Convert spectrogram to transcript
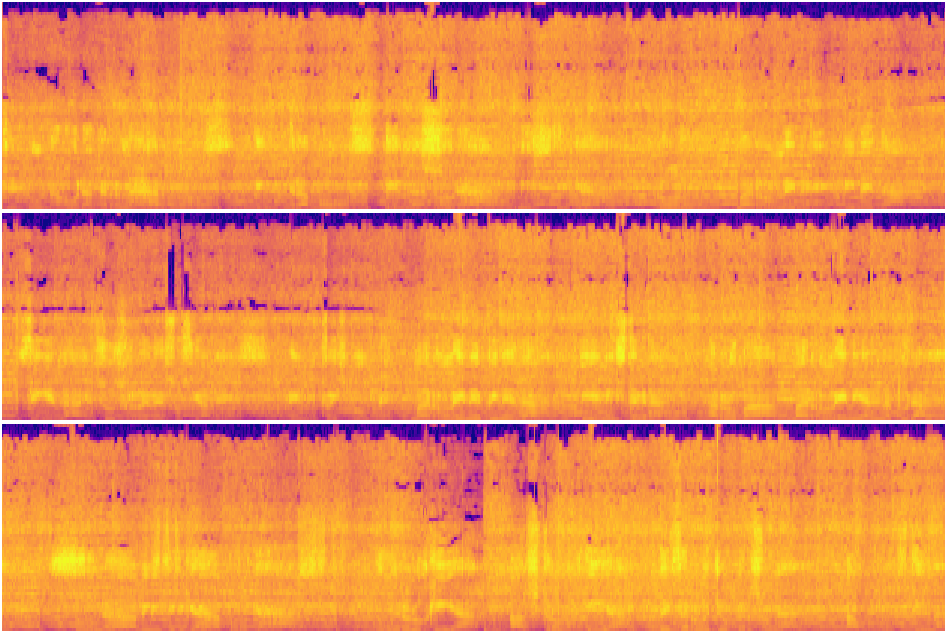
Llegó la hora de relajarnos. Entramos en la zona mística con Marlene Pineda. Síguela en sus redes sociales. En Facebook, Marlene Pineda. Y en Instagram, arroba Marlene al Natural. Zona Mística Podcast. Numerología, astrología, desarrollo personal, autoestima,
